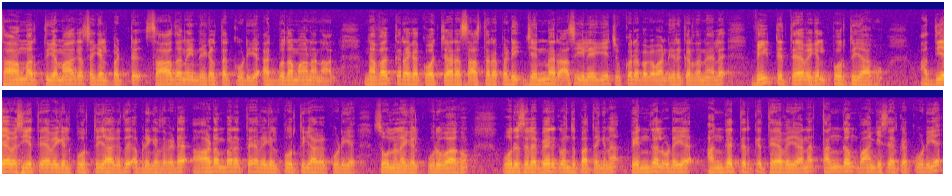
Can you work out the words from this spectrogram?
சாமர்த்தியமாக செயல்பட்டு சாதனை நிகழ்த்தக்கூடிய அற்புதமான நாள். நவக்கிரக கோச்சார சாஸ்திரப்படி ஜென்ம ராசியிலேயே சுக்கர பகவான் இருக்கிறதுனால வீட்டு தேவைகள் பூர்த்தியாகும். அத்தியாவசிய தேவைகள் பூர்த்தியாகுது அப்படிங்கிறத விட ஆடம்பர தேவைகள் பூர்த்தியாகக்கூடிய சூழ்நிலைகள் உருவாகும். ஒரு சில பேருக்கு வந்து பார்த்திங்கன்னா பெண்களுடைய அங்கத்திற்கு தேவையான தங்கம் வாங்கி சேர்க்கக்கூடிய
